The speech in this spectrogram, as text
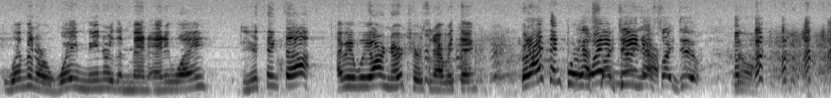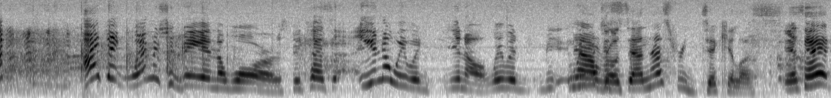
think women are way meaner than men anyway? Do you think that? I mean, we are nurturers and everything, but I think we're yes, way I do. Yes, I do. No. I think women should be in the wars because uh, you know we would, you know, we would. Be, we now, would just- Roseanne, that's ridiculous. Is it?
